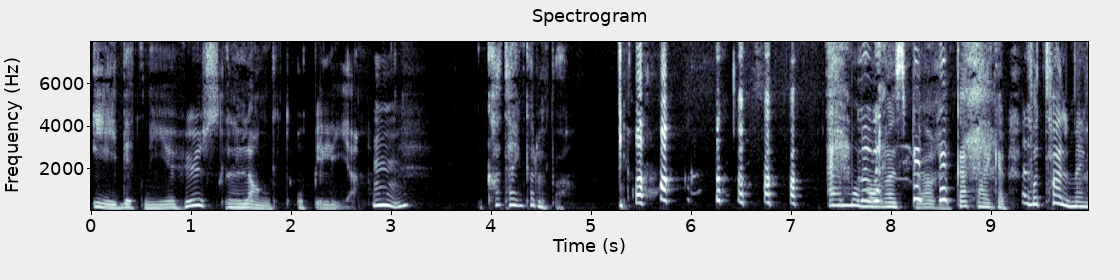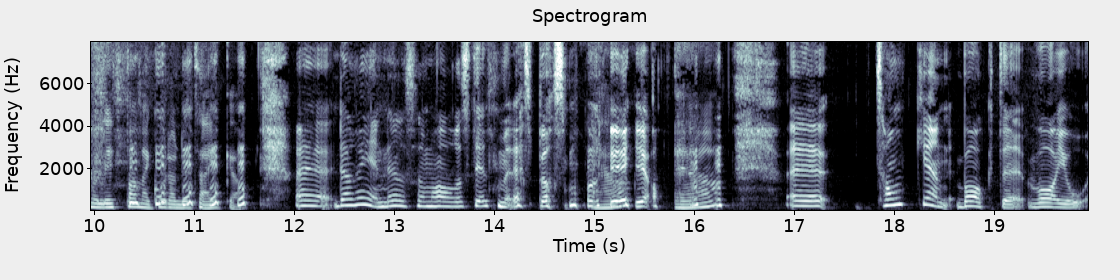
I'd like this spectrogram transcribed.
i ditt nye hus langt oppi lien. Hva tenker du på? Jeg må bare spørre. Hva tenker du? Fortell meg og lytterne hvordan du tenker. Det er en del som har stilt meg det spørsmålet. Ja. Ja. ja. tanken bak det var jo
